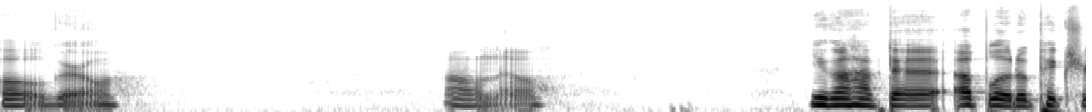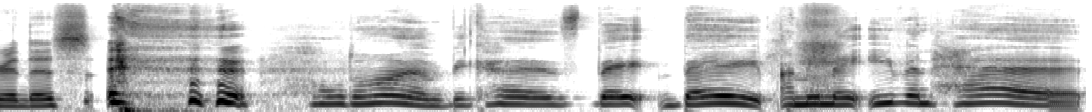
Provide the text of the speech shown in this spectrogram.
Oh, girl. Oh, I don't know. You're gonna have to upload a picture of this. Hold on, because they, babe, I mean, they even had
